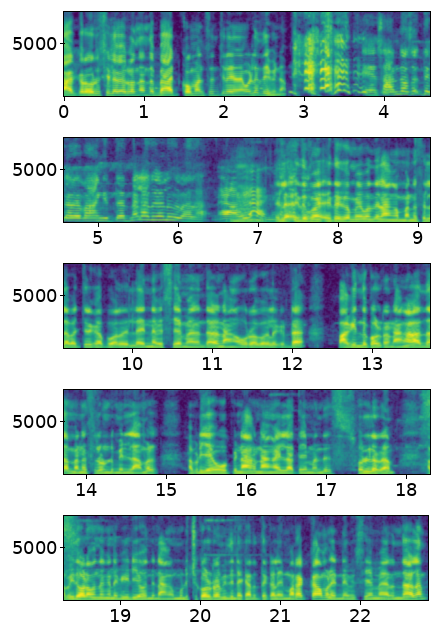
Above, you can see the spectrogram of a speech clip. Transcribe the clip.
பார்க்குற ஒரு சில பேர் வந்து அந்த பேட் கொமெண்ட்ஸும் சில எழுதிவினோம் என் சந்தோஷத்தில் வாங்கி தந்தால் அது எழுதுறதா இல்லை எதுவுமே எதுக்குமே வந்து நாங்கள் மனசில் வச்சிருக்க போகிறது இல்லை என்ன விஷயமா இருந்தாலும் நாங்கள் உறவுகள்கிட்ட பகிர்ந்து கொள்கிறோம் நாங்கள் அதுதான் மனசில் ஒன்றும் இல்லாமல் அப்படியே ஓப்பனாக நாங்கள் எல்லாத்தையும் வந்து சொல்லுறோம் அப்போ இதோட வந்து இந்த வீடியோ வந்து நாங்கள் முடிச்சுக்கொள்கிறோம் இதன் கருத்துக்களை மறக்காமல் என்ன விஷயமா இருந்தாலும்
